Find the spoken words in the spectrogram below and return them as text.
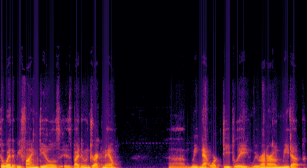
the way that we find deals is by doing direct mail. Um, we network deeply. We run our own meetup.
